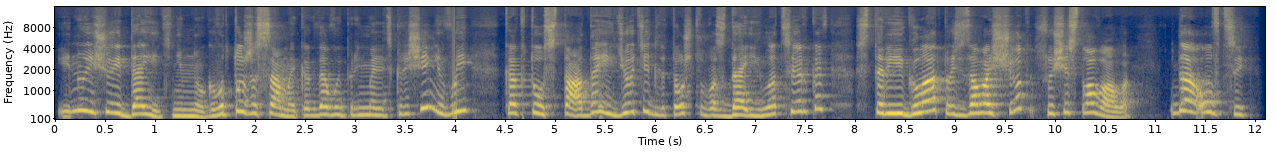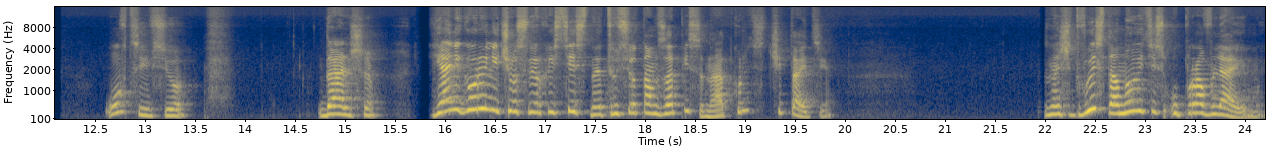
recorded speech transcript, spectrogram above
И, ну, еще и доить немного. Вот то же самое, когда вы принимаете крещение, вы, как то стадо, идете для того, чтобы вас доила церковь, стригла, то есть за ваш счет существовала. Да, овцы. Овцы и все. Дальше. Я не говорю ничего сверхъестественного, это все там записано. Откройте, читайте. Значит, вы становитесь управляемы.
